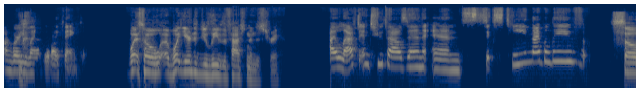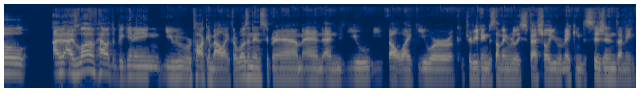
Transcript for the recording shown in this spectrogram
on where you landed, I think. What so uh, what year did you leave the fashion industry? I left in 2016, I believe. So I, I, love how at the beginning you were talking about like there was an Instagram and and you you felt like you were contributing to something really special. You were making decisions. I mean,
